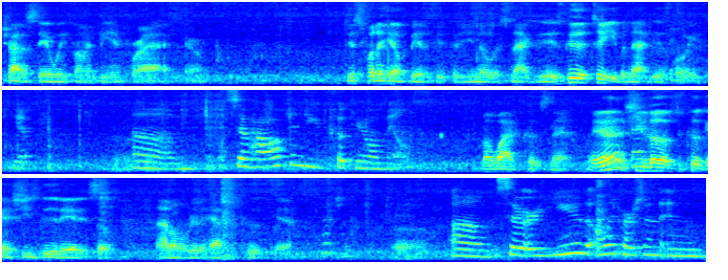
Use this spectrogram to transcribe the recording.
try to stay away from it being fried. You know. Just for the health benefit, because you know it's not good. It's good to you, but not good for you. Yep. Um, so how often do you cook your own meals? My wife cooks now. Yeah, she loves to cook and she's good at it, so I don't really have to cook. Yeah. Gotcha. Uh, Um, so are you the only person in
